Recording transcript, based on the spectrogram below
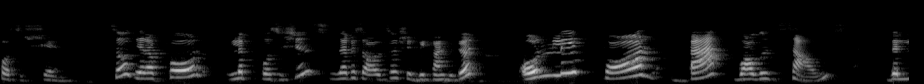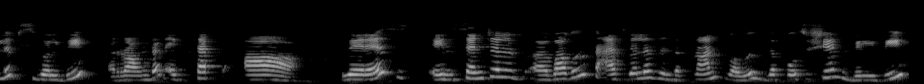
position. So there are four lip positions that is also should be considered. Only for back vowel sounds the lips will be rounded except R. Whereas in central uh, vowels as well as in the front vowels, the position will be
